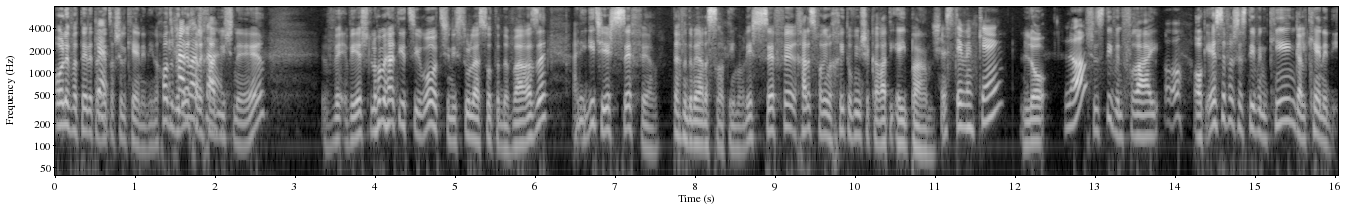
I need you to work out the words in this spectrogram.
או לבטל את כן. הרצח של קנדי, נכון? זה בדרך כלל אחד. משניהם. ו- ויש לא מעט יצירות שניסו לעשות את הדבר הזה. אני אגיד שיש ספר, תכף נדבר על הסרטים, אבל יש ספר, אחד הספרים הכי טובים שקראתי אי פעם. של סטיבן קינג? לא. לא? של סטיבן פריי. או. אוקיי, יש ספר של סטיבן קינג על קנדי.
